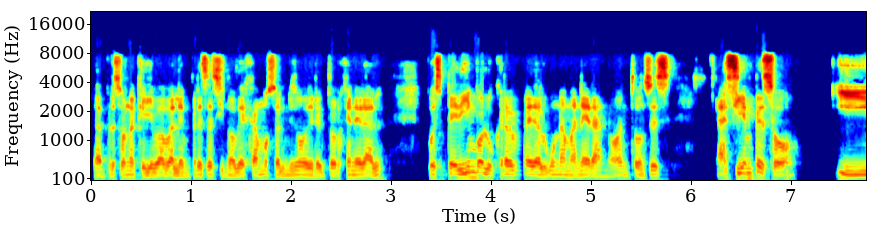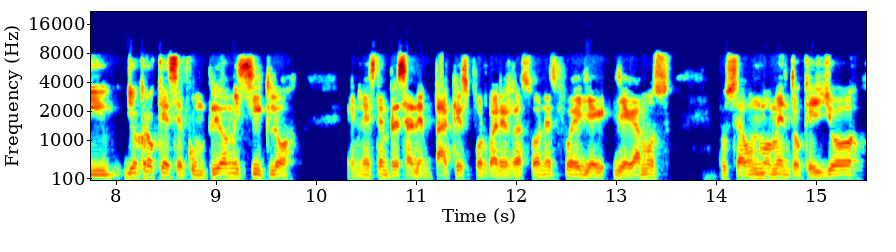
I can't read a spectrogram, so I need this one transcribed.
la persona que llevaba la empresa, sino dejamos al mismo director general, pues pedí involucrarme de alguna manera, ¿no? Entonces, así empezó y yo creo que se cumplió mi ciclo en esta empresa de empaques por varias razones. Fue, llegamos pues a un momento que yo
